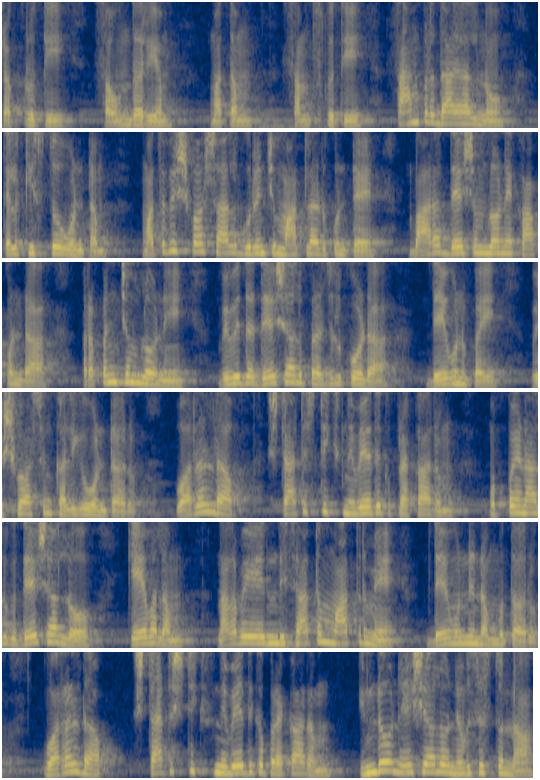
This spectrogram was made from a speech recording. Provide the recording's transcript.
ప్రకృతి సౌందర్యం మతం సంస్కృతి సాంప్రదాయాలను తిలకిస్తూ ఉంటాం. మత విశ్వాసాల గురించి మాట్లాడుకుంటే భారతదేశంలోనే కాకుండా ప్రపంచంలోని వివిధ దేశాల ప్రజలు కూడా దేవునిపై విశ్వాసం కలిగి ఉంటారు. వరల్డ్ ఆఫ్ స్టాటిస్టిక్స్ నివేదిక ప్రకారం ముప్పై నాలుగు దేశాల్లో కేవలం నలభై ఎనిమిది శాతం మాత్రమే దేవుణ్ణి నమ్ముతారు. వరల్డ్ ఆఫ్ స్టాటిస్టిక్స్ నివేదిక ప్రకారం ఇండోనేషియాలో నివసిస్తున్న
